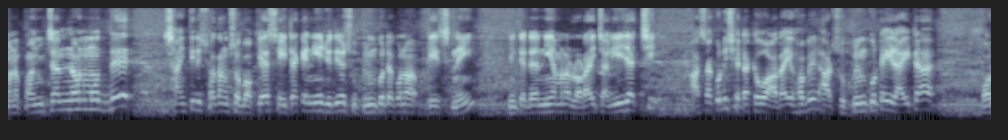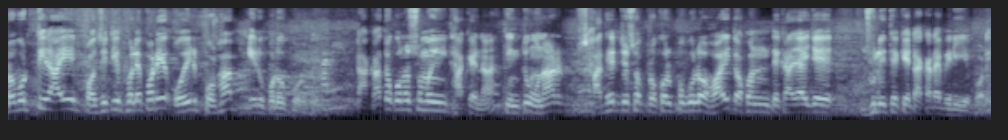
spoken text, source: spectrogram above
মানে পঞ্চান্নর মধ্যে সাঁত্রিশ শতাংশ বকেয়া। সেইটাকে নিয়ে যদিও সুপ্রিম কোর্টে কোনো কেস নেই, কিন্তু এটা নিয়ে আমরা লড়াই চালিয়ে যাচ্ছি। আশা করি সেটাকেও আদায় হবে, আর সুপ্রিম কোর্টে এই রায়টা পরবর্তী রায়ে পজিটিভ হলে পরে ওইর প্রভাব এর উপরেও পড়বে। টাকা তো কোনো সময়ই থাকে না, কিন্তু ওনার সাধের যেসব প্রকল্পগুলো হয়, তখন দেখা যায় যে ঝুলি থেকে টাকাটা বেরিয়ে পড়ে।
